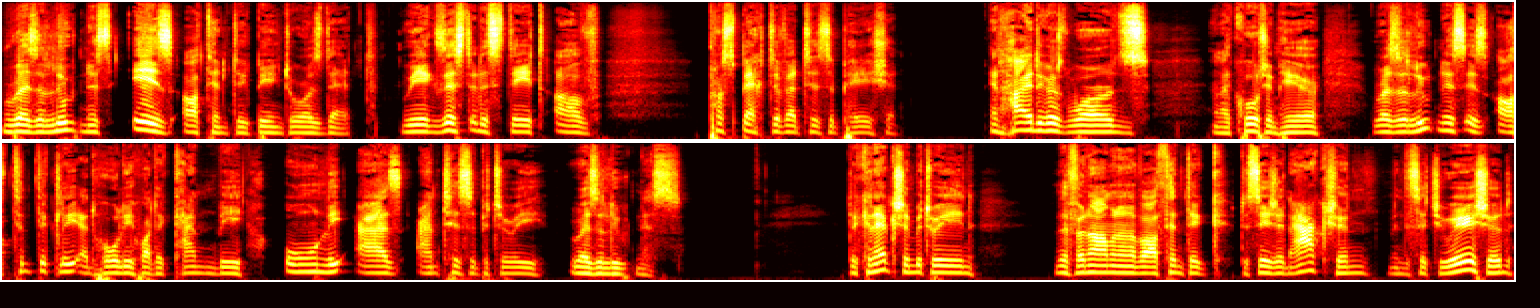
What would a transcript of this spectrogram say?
resoluteness is authentic being towards death. We exist in a state of prospective anticipation. In Heidegger's words, and I quote him here, resoluteness is authentically and wholly what it can be only as anticipatory resoluteness. The connection between the phenomenon of authentic decision action in the situation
